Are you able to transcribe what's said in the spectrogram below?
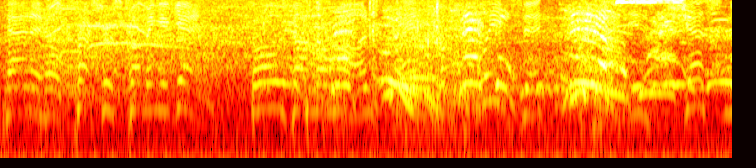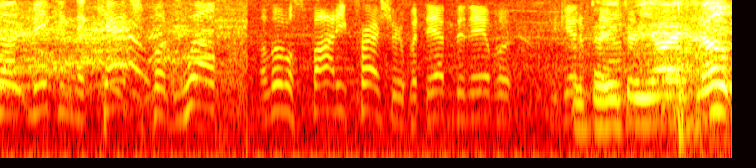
Tannehill, pressure's coming again. Throws on the run. Completes it. Is Chestnut making the catch, but well. A little spotty pressure, but they haven't been able to get him 33 down. yards. Nope.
